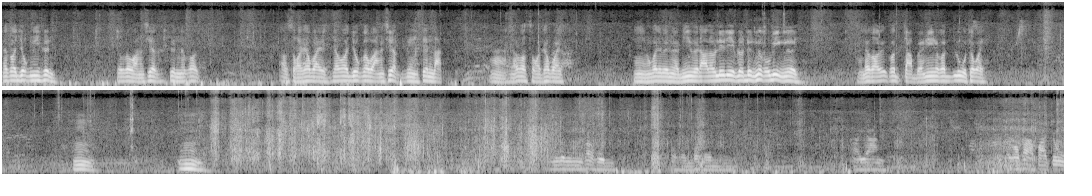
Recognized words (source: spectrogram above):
แล้วก็ยกนี้ขึ้น ยกระหว่างเชือกขึ้นแล้วก็ เอาสอดเข้าไป แล้วก็ยกระหว่างเชือกนี่เส้นหลัก อ่า แล้วก็สอดเข้าไปนี่มันก็จะเป็นแบบนี้เวลาเรารีบๆเราดึงแล้วก็วิ่งเลย แล้วก็ก็จับแบบนี้แล้วก็ลูดเข้าไป อืม อืมนี่ก็จะมีผ้าห่มผ้าห่มผ้าห่มผ้ายาง แล้วก็ผ้าปลาจู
